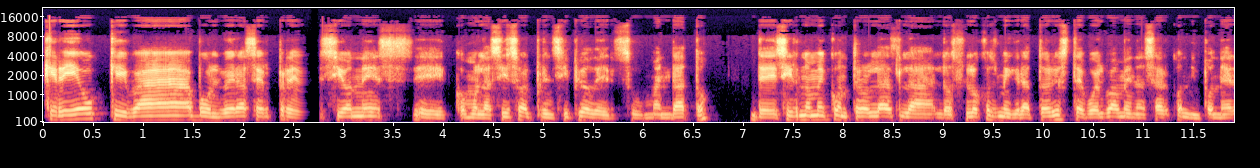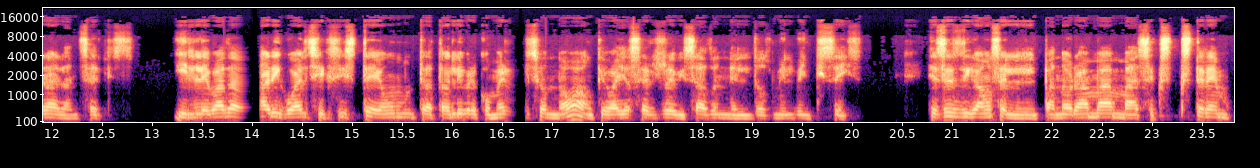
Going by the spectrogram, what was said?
Creo que va a volver a hacer presiones eh, como las hizo al principio de su mandato, de decir no me controlas la, los flujos migratorios, te vuelvo a amenazar con imponer aranceles y le va a dar igual si existe un tratado de libre comercio o no, aunque vaya a ser revisado en el 2026. Ese es, digamos, el panorama más extremo.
